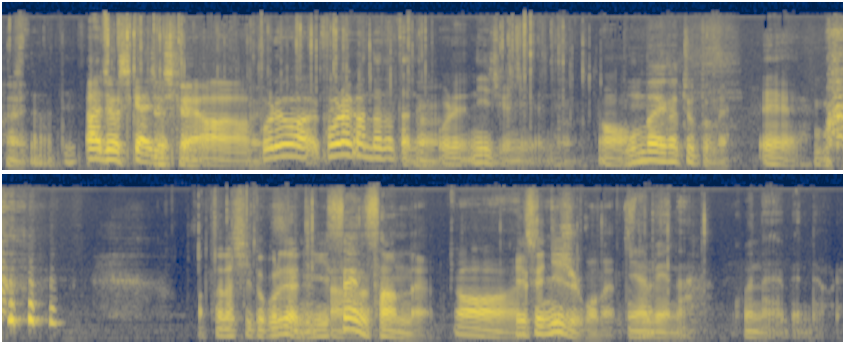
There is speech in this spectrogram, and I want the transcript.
はい、あ女子会女子会。あ、はい、これはこれは簡単だったね、これ22年ね、問題がちょっとね、ええ、新しいところでは2003年。平成25年です、ね、やべえな。こんなんやべえんだ俺。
